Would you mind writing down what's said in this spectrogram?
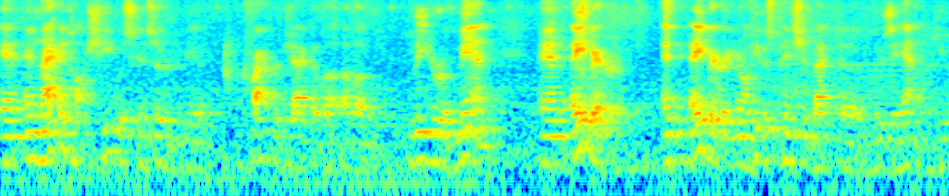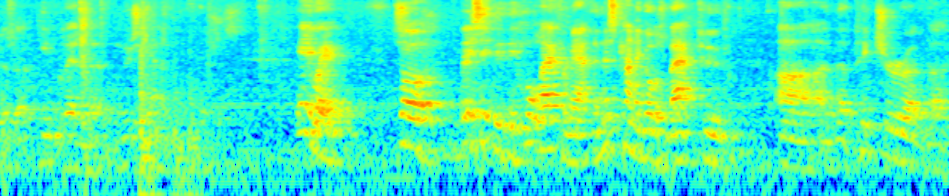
And, and McIntosh, he was considered to be a crackerjack of a, of a leader of men. And Hebert, and Hebert, you know, he was pensioned back to Louisiana. He was a, he led the Louisiana. Anyway, so basically the whole aftermath, and this kind of goes back to uh, the picture of the,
